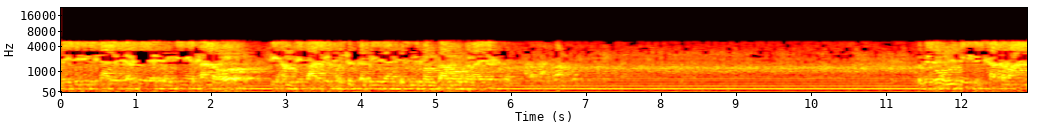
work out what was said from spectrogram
तो इसलिए विचारे करते रहते कि ऐसा न हो कि हम बेकार के घोषित कर दिए जाए इसलिए ममता मोह बनाए रखते तो देखो, उल्टी शिक्षा समाज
